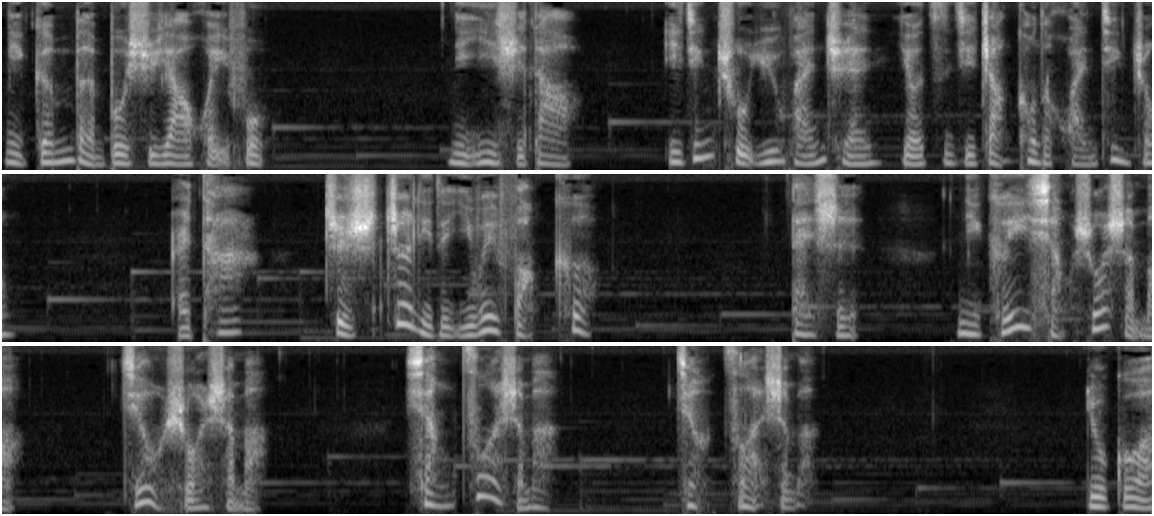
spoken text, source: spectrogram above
你根本不需要回复。你意识到。已经处于完全由自己掌控的环境中，而他只是这里的一位访客。但是，你可以想说什么就说什么，想做什么就做什么。如果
